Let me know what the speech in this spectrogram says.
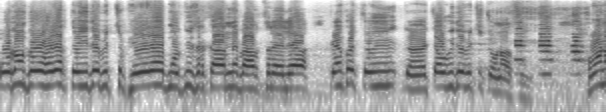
ਉਦੋਂ 2023 ਦੇ ਵਿੱਚ ਫਿਰ ਮੋਦੀ ਸਰਕਾਰ ਨੇ ਵਾਪਸ ਲੈ ਲਿਆ, ਕਿਉਂਕਿ 24 24 ਦੇ ਵਿੱਚ ਚੋਣਾਂ ਸੀ। ਹੁਣ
